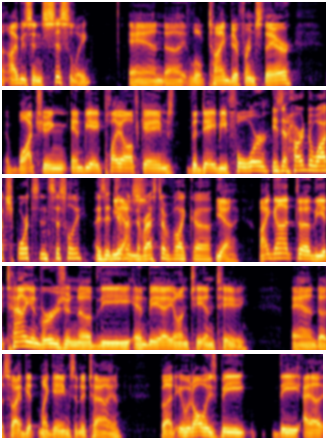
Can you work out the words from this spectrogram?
uh, I was in Sicily and uh, a little time difference there, watching NBA playoff games the day before. Is it hard to watch sports in Sicily? Is it different Yes. than the rest of like uh Yeah. I got uh, the Italian version of the NBA on TNT, and uh, so I get my games in Italian. But it would always be the. Uh,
